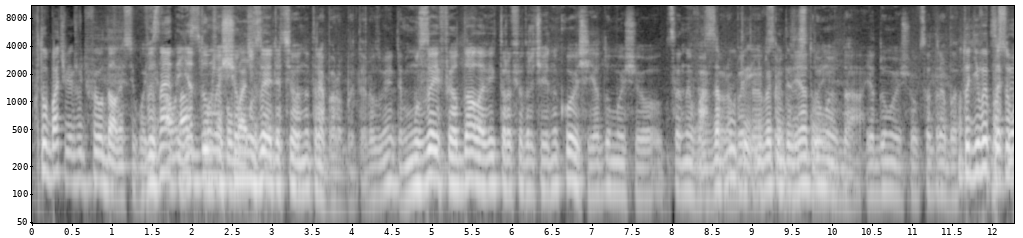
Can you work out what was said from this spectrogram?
хто бачив, як живуть феодали сьогодні? Ви знаєте, я думаю, що побачити. музей для цього не треба робити. Розумієте? Музей феодала Віктора Федоровича Януковича, я думаю, що це не варто Забути робити. і викинути з Я думаю, да, я думаю, що це треба Ну, тоді ви просувати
